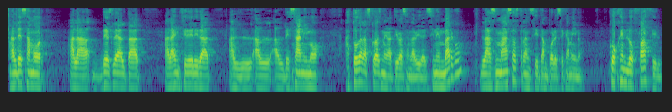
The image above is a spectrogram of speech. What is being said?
al desamor, a la deslealtad, a la infidelidad, al, desánimo, a todas las cosas negativas en la vida. Y sin embargo, las masas transitan por ese camino. Cogen lo fácil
